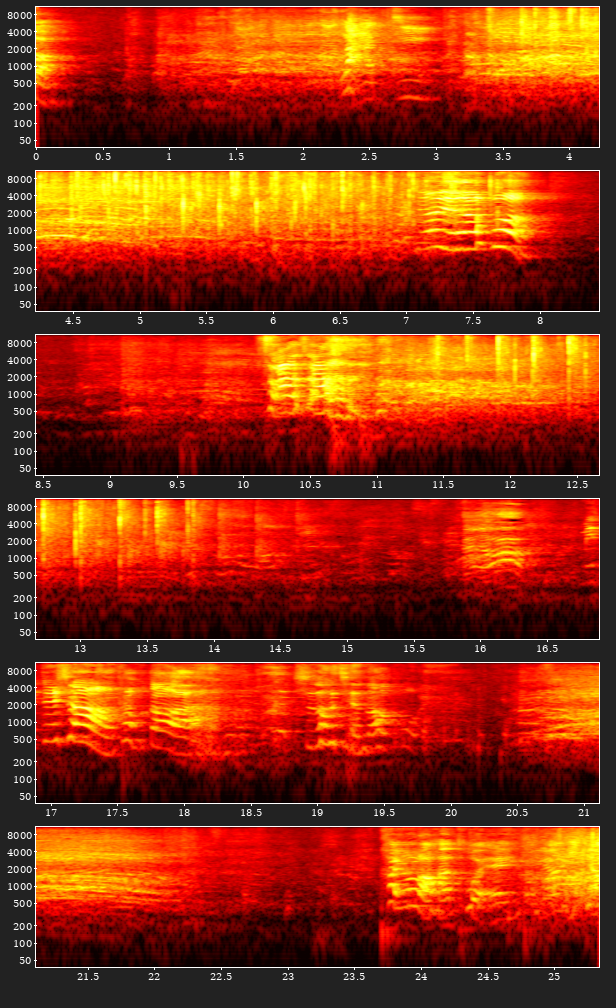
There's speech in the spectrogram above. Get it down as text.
个，垃圾。石头剪刀布，渣渣。没对上，看不到啊！石头剪刀布。他有老韩腿，你体谅一下。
